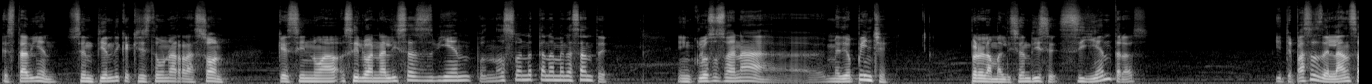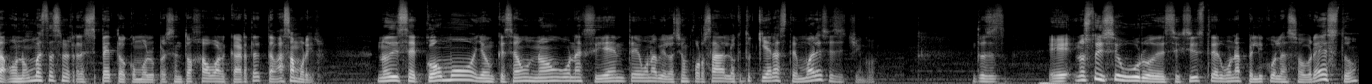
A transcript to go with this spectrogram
está bien, se entiende que existe una razón que si, no, si lo analizas bien, pues no suena tan amenazante. Incluso suena medio pinche. Pero la maldición dice, si entras y te pasas de lanza o no muestras el respeto como lo presentó Howard Carter, te vas a morir. No dice cómo, y aunque sea un hongo, un accidente, una violación forzada, lo que tú quieras, te mueres ese chingo. Entonces, eh, no estoy seguro de si existe alguna película sobre esto.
